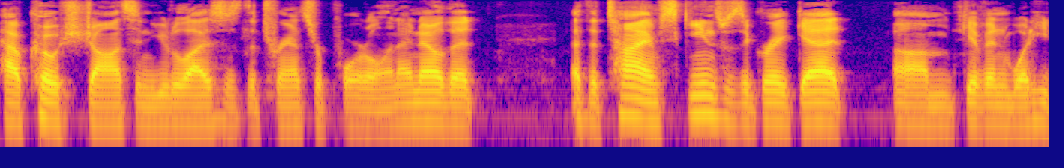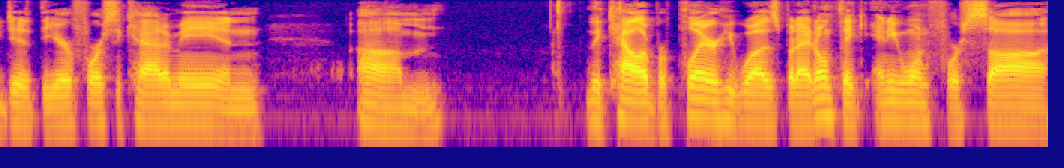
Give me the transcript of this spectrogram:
how Coach Johnson utilizes the transfer portal. And I know that at the time, Skenes was a great get, um, given what he did at the Air Force Academy and um, the caliber player he was. But I don't think anyone foresaw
